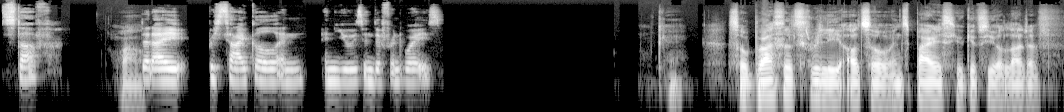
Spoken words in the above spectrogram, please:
stuff Wow. that I recycle and, and use in different ways. Okay. So Brussels really also inspires you, gives you a lot of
